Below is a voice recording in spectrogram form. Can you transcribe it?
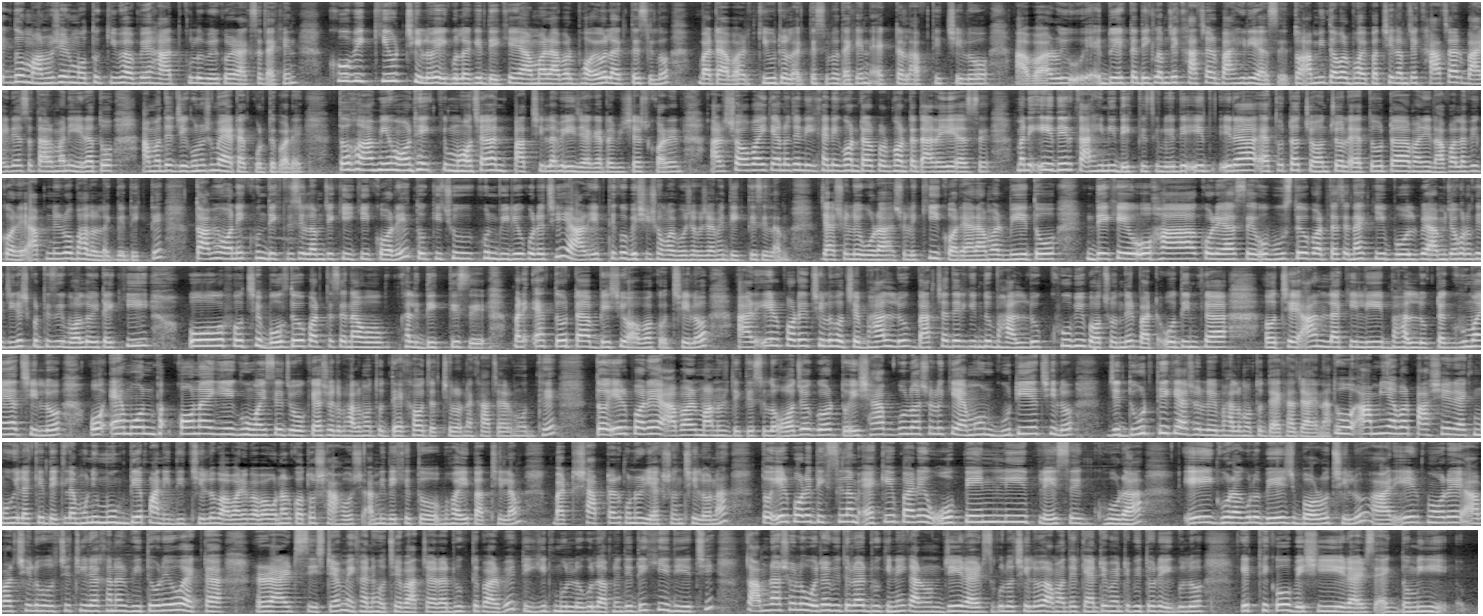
একদম মানুষের মতো কীভাবে হাতগুলো বের করে রাখছে দেখেন। খুবই কিউট ছিল এগুলোকে দেখে। আমার আবার ভয়ও লাগতেছিল, বাট আবার কিউটও লাগতেছিল। দেখেন একটা লাফ দিচ্ছিল আবার ওই দু একটা দেখলাম যে খাঁচার বাইরে আছে। তো আমি তো আবার ভয় পাচ্ছিলাম যে খাঁচার বাইরে আছে, তার মানে এরা তো আমাদের যে কোনো সময় অ্যাটাক করতে পারে। তো আমি অনেক মজা পাচ্ছিলাম এই জায়গাটা, বিশ্বাস করেন। আর সবাই কেন জানি এখানে ঘণ্টার পর ঘণ্টা দাঁড়িয়ে আছে। মানে এদের কাহিনী দেখতেছিল। এদের এরা এতটা চঞ্চল, এতটা মানে লাফালাফি করে, আপনারও ভালো লাগবে দেখতে। তো আমি অনেকক্ষণ দেখতেছিলাম যে কি কি করে, তো কিছুক্ষণ ভিডিও করেছি আর এর থেকেও বেশি সময় বসে বসে আমি দেখতেছিলাম যে আসলে ওরা আসলে কি করে। আর আমার মেয়ে তো দেখে ও হা করে আছে ও বুঝতেও পারতেছে না কি বলবে। আমি যখন ওকে জিজ্ঞেস করতেছি, বলো এটা কি? ও হচ্ছে বলতেও পারতেছে না, ও খালি দেখতেছে। মানে এতটা বেশি অবাক হচ্ছিল। আর এরপরে ছিল হচ্ছে ভাল্লুক। বাচ্চাদের কিন্তু ভাল্লুক খুবই পছন্দের বাট ওদিনকা হচ্ছে আনলাকিলি ভাল্লুকটা ঘুমাইয়া ছিল। ও এমন কণায় গিয়ে ঘুমাইছে যে ওকে আসলে ভালো মতো দেখাও যাচ্ছিল না খাঁচার মধ্যে। তো এরপরে আবার মানুষ দেখতেছিল অজগর। তো এই সাপগুলো আসলে কি এমন গুটিয়েছিল যে দূর থেকে আসলে ভালো মতো দেখা যায় না। তো আমি আবার পাশের এক মহিলাকে দেখলাম, উনি মুখ দিয়ে পানি দিচ্ছিল। বাবারে বাবা, ওনার কত সাহস। আমি দেখে তো ভয়ই পাচ্ছিলাম, বাট সাপটার কোনো রিয়াকশন ছিল না। তো এরপরে দেখছিলাম একেবারে ওপেনলি প্লেসে ঘোড়া। এই ঘোড়াগুলো বেশ বড় ছিল আর এরপরে আবার ছিল হচ্ছে চিড়িয়াখানার ভিতরেও একটা রাইড সিস্টেম। এখানে হচ্ছে বাচ্চারা ঢুকতে পারবে। টিকিট মূল্যগুলো আপনাদের দেখিয়ে দিয়েছি। তো আমরা আসলে ওইটার ভিতরে আর ঢুকি নেই কারণ যে রাইডসগুলো ছিল আমাদের ক্যান্টনমেন্টের ভিতরে এগুলো এর থেকেও বেশি রাইডস একদমই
